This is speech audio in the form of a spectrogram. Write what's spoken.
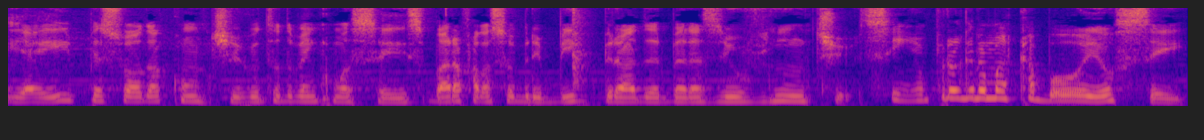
E aí, pessoal da Contigo, tudo bem com vocês? Bora falar sobre Big Brother Brasil 20. Sim, o programa acabou, eu sei.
